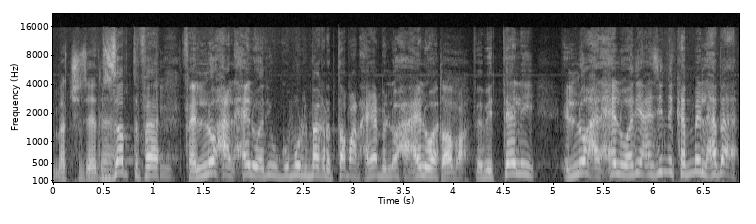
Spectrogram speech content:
ماتش زي ده. بالظبط. ف... فاللوحة الحلوة دي وجمهور المغرب طبعا هيعمل لوحة حلوة. طبعا. فبالتالي اللوحة الحلوة دي عايزين نكملها بقى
